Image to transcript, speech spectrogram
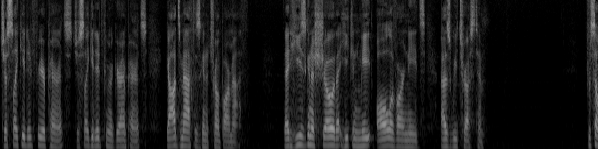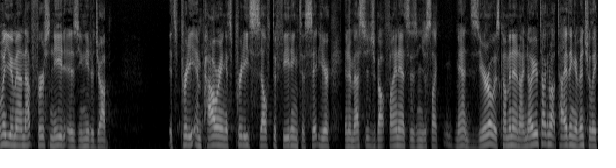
just like He did for your parents, just like He did for your grandparents, God's math is going to trump our math. That He's going to show that He can meet all of our needs as we trust Him. For some of you, man, that first need is you need a job. It's pretty empowering. It's pretty self defeating to sit here in a message about finances and just like, man, zero is coming in. I know you're talking about tithing eventually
